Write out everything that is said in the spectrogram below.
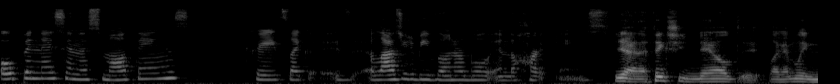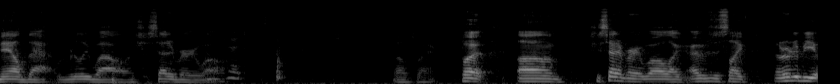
openness in the small things creates like allows you to be vulnerable in the hard things. Yeah, and I think she nailed it. Like Emily nailed that really well, and she said it very well. That was whack. But um, she said it very well. Like I was just like, in order to be,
